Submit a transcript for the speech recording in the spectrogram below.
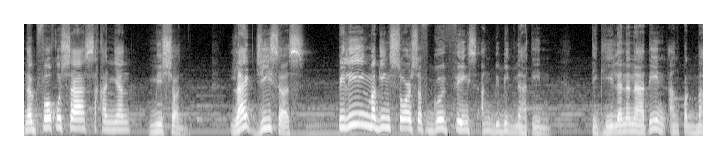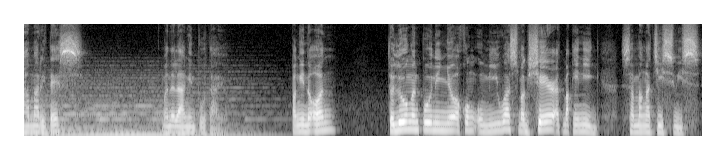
nag-focus siya sa kanyang mission. Like Jesus, piliing maging source of good things ang bibig natin tigilan na natin ang pagmamarites. Manalangin po tayo. Panginoon, tulungan po ninyo akong umiwas, mag-share at makinig sa mga chismis.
